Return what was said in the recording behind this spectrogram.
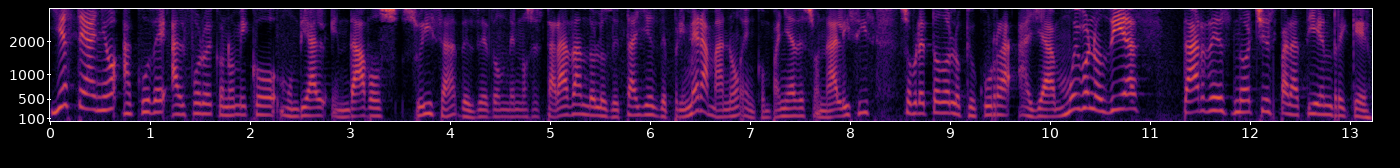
y este año acude al Foro Económico Mundial en Davos, Suiza, desde donde nos estará dando los detalles de primera mano en compañía de su análisis sobre todo lo que ocurra allá. Muy buenos días, tardes, noches para ti, Enrique.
